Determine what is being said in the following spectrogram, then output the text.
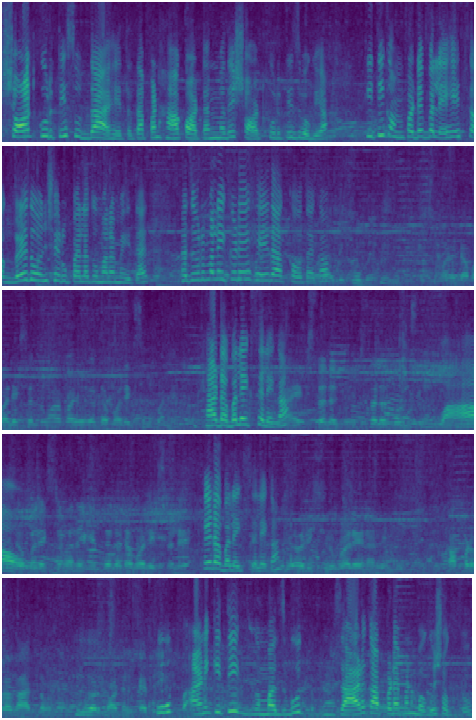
शॉर्ट कुर्ती सुद्धा आहेत. आता आपण हा कॉटनमध्ये शॉर्ट कुर्तीज बघूया. किती कम्फर्टेबल आहे? हे सगळे दोनशे रुपयाला तुम्हाला मिळतात त्याच्यावर मला इकडे हे दाखवत आहे का डबल एक्सेल तुम्हाला पाहिजे तर डबल एक्सेल पण आहे. हा डबल एक्सेल आहे का? एक्सेल आहे. एक्सेल दोनशे. वाव डबल एक्सेल मध्ये घेतलं तर डबल एक्सेल आहे. हे डबल एक्सेल आहे का? ते अडीचशे रुपयाला येणार आहे. कापड बघा लावून प्युअर कॉटन फॅब्रिक खूप आणि किती मजबूत जाड कापड आपण बघू शकतो.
